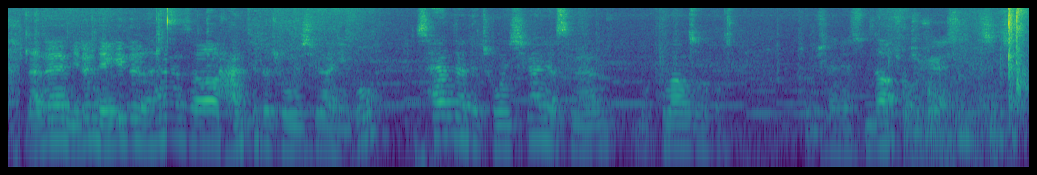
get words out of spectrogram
나는 이런 얘기들을 하면서 나한테도 좋은 시간이고 사람들한테 좋은 시간이었으면 뭐 고마운 거고. 좋은 시간이었습니다. 좋은 시간이었습니다 진짜.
